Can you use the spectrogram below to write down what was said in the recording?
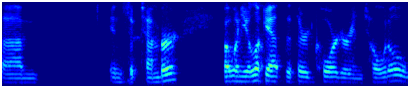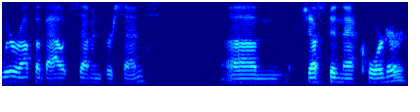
um, in September, but when you look at the third quarter in total, we're up about seven percent um, just in that quarter.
